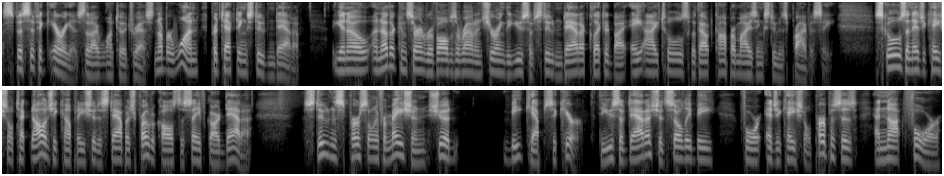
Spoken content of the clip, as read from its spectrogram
specific areas that I want to address. Number one, protecting student data. You know, another concern revolves around ensuring the use of student data collected by AI tools without compromising students' privacy. Schools and educational technology companies should establish protocols to safeguard data. Students' personal information should be kept secure. The use of data should solely be for educational purposes and not for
